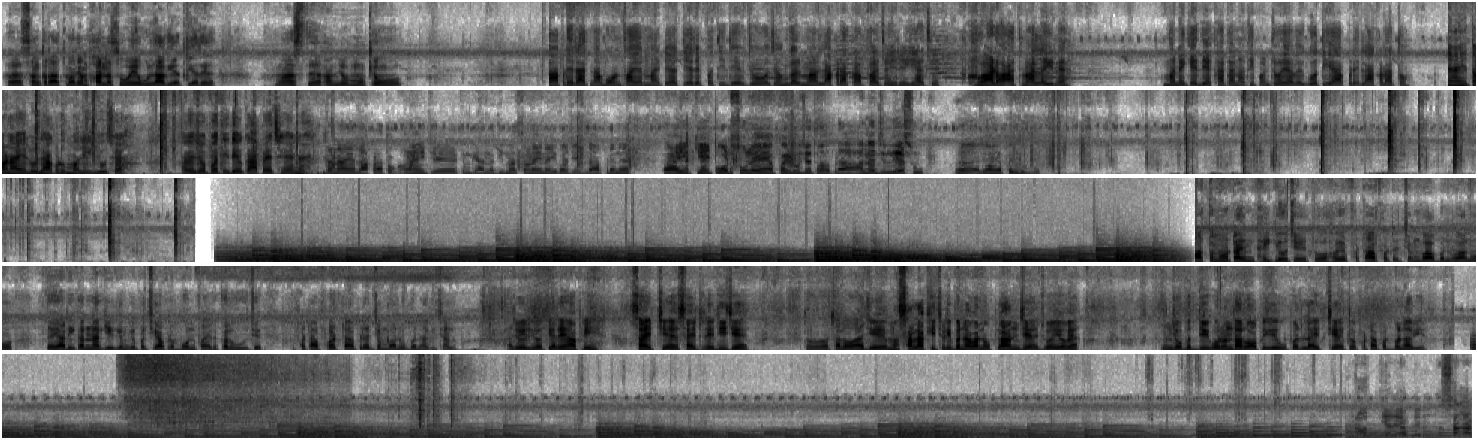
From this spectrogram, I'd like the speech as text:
હવે સંક્રાંતમાં કેમ ફાનસ હોય એવું લાગે અત્યારે. મસ્ત આમ જો કેવું આપણે રાતના બોનફાયર માટે અત્યારે પતિદેવ જો જંગલમાં લાકડા કાપવા જઈ રહ્યા છે કુવાડો હાથમાં લઈને. મને ક્યાંય દેખાતા નથી પણ જોઈએ હવે ગોતીએ આપણે લાકડા તો. અહીં તણાયેલું લાકડું મળી ગયું છે. હવે જો પતિદેવ કાપે છે એને. તણા લાકડા તો ઘણાય છે કેમ કે આ નદીમાં તણાઈને આવ્યા છે એટલે આપણે અહીંયા ક્યાંય તોડશું ને, પડ્યું છે તો આપણે આને જ લેશું. હે, જો અહીંયા પડ્યું છે. રાતનો ટાઈમ થઈ ગયો છે, તો હવે ફટાફટ જમવા બનવાનું તૈયારી કરી નાખીએ, કેમ કે પછી આપણે બોન ફાયર કરવું છે. તો ફટાફટ આપણે જમવાનું બનાવી ચાલો. આ જોઈ લ્યો, અત્યારે આપણી સાઈડ છે, સાઈડ રેડી છે. તો ચાલો આજે મસાલા ખીચડી બનાવવાનો પ્લાન છે જોઈએ હવે. જો બધી કોર આપણી ઉપર લાઈટ છે, તો ફટાફટ બનાવીએ.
